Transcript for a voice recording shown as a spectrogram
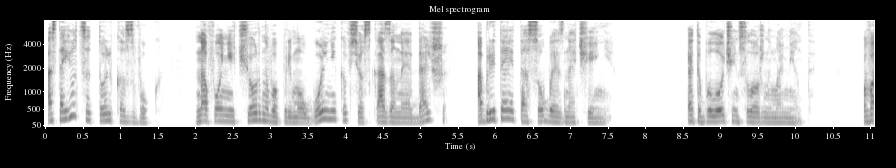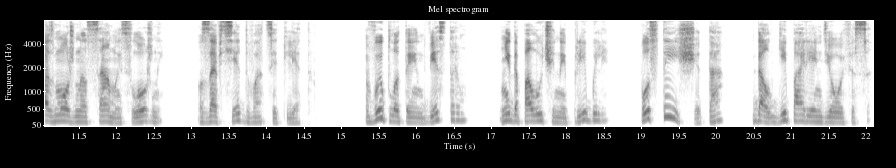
остается только звук. На фоне черного прямоугольника все сказанное дальше обретает особое значение. Это был очень сложный момент. Возможно, самый сложный, за все 20 лет. Выплаты инвесторам, недополученной прибыли, пустые счета, долги по аренде офиса,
